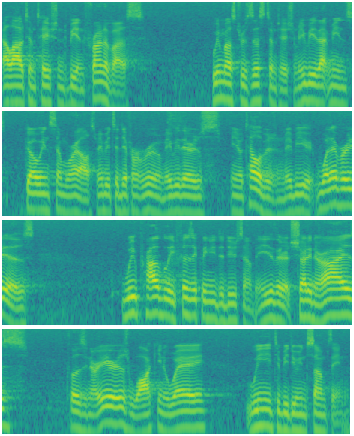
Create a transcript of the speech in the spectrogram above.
allow temptation to be in front of us. We must resist temptation. Maybe that means going somewhere else. Maybe it's a different room. Maybe there's, you know, television. Maybe whatever it is, we probably physically need to do something. Either it's shutting our eyes, closing our ears, walking away, we need to be doing something.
